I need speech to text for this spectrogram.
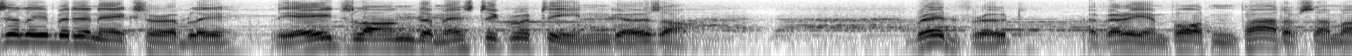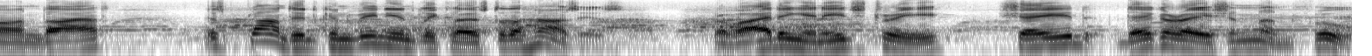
Easily but inexorably, the age-long domestic routine goes on. Breadfruit, a very important part of Samoan diet, is planted conveniently close to the houses, providing in each tree shade, decoration, and food.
